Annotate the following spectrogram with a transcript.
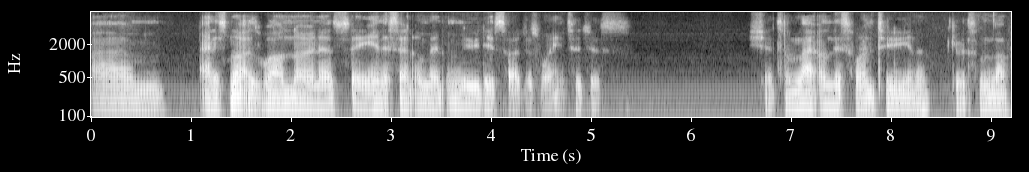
Um and it's not as well known as say In a and Mood is, so I just wanted to just shed some light on this one too, you know? Give it some love.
